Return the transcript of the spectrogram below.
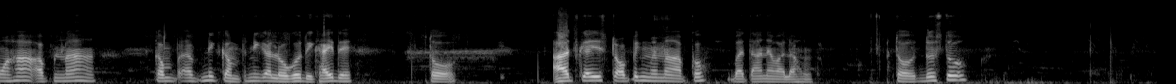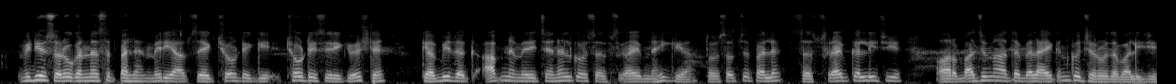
वहाँ अपना कम अपनी कंपनी का लोगो दिखाई दे। तो आज का इस टॉपिक में मैं आपको बताने वाला हूँ। तो दोस्तों वीडियो शुरू करने से पहले मेरी आपसे एक छोटी की, छोटी सी रिक्वेस्ट है कि अभी तक आपने मेरी चैनल को सब्सक्राइब नहीं किया तो सबसे पहले सब्सक्राइब कर लीजिए और बाजू में आते बेल आइकन को ज़रूर दबा लीजिए,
